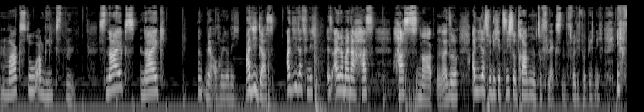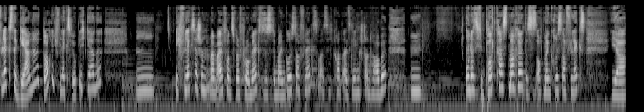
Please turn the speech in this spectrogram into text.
magst du am liebsten? Snipes, Nike und mehr auch wieder nicht. Adidas. Adidas finde ich ist einer meiner Hass Hassmarken. Also Adidas würde ich jetzt nicht so tragen, um zu flexen. Das würde ich wirklich nicht. Ich flexe gerne, doch, ich flex wirklich gerne. Mm, ich flex ja schon mit meinem iPhone 12 Pro Max. Das ist mein größter Flex, was ich gerade als Gegenstand habe. Mm, und dass ich einen Podcast mache, das ist auch mein größter Flex. Ja,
